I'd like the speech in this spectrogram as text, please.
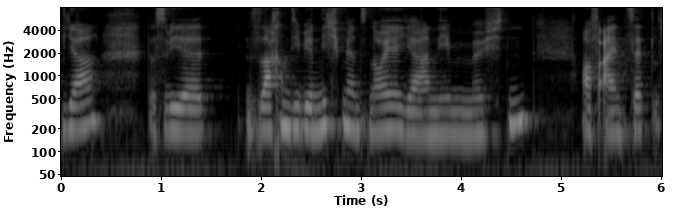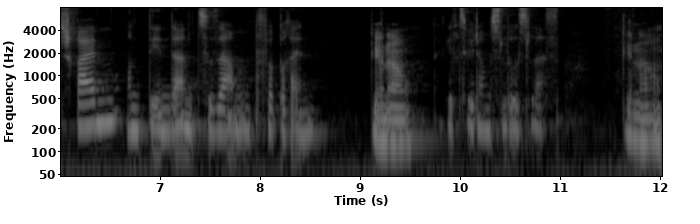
Jahr, dass wir Sachen, die wir nicht mehr ins neue Jahr nehmen möchten, auf einen Zettel schreiben und den dann zusammen verbrennen. Genau. Da geht es wieder ums Loslassen. Genau.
